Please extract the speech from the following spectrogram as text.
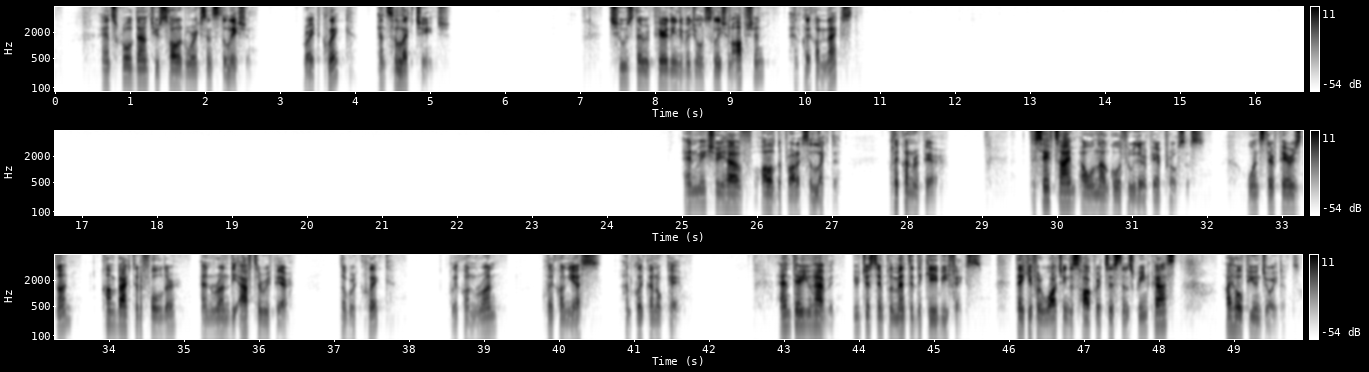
and scroll down to your SOLIDWORKS installation. Right-click and select Change. Choose the Repair the Individual Installation option and click on Next. And make sure you have all of the products selected. Click on Repair. To save time, I will now go through the repair process. Once the repair is done, come back to the folder and run the after repair. Double click, click on Run, click on Yes, and click on OK. And there you have it. You just implemented the KB fix. Thank you for watching this Hawk Ridge System screencast. I hope you enjoyed it.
